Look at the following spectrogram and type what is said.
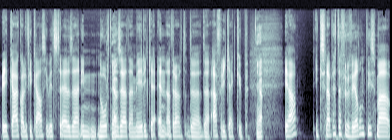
WK-kwalificatiewedstrijden zijn in Noord- Ja. en Zuid-Amerika en uiteraard de, de Afrika Cup. Ja. ja, ik snap dat dat vervelend is, maar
